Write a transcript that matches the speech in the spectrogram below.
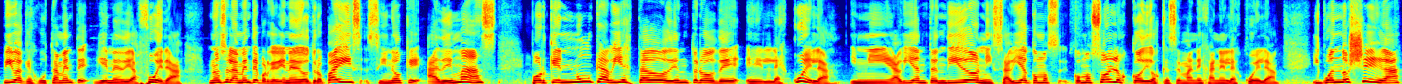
piba que justamente viene de afuera, no solamente porque viene de otro país, sino que además porque nunca había estado dentro de eh, la escuela y ni había entendido ni sabía cómo, cómo son los códigos que se manejan en la escuela. Y cuando llega,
